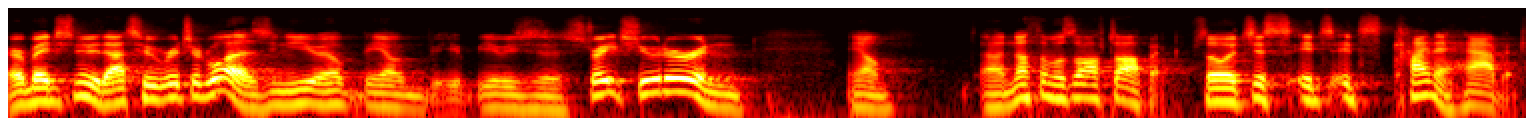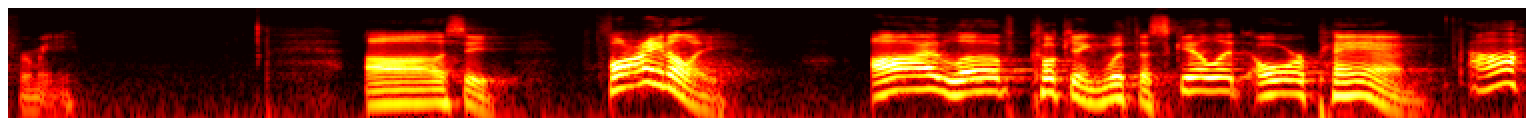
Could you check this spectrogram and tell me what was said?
everybody just knew that's who Richard was, and you know, you know, he was a straight shooter, and you know, uh, nothing was off topic. So it's just it's it's kind of habit for me. Uh, let's see. Finally, I love cooking with a skillet or pan Ah,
